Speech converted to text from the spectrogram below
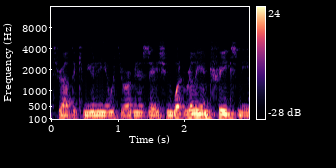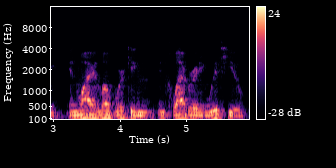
throughout the community and with your organization, what really intrigues me and why I love working and collaborating with you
